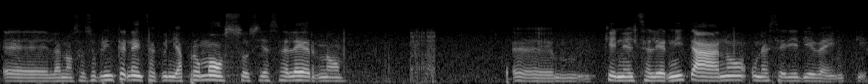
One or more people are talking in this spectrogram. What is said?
eh, la nostra soprintendenza quindi ha promosso sia Salerno ehm, che nel Salernitano una serie di eventi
